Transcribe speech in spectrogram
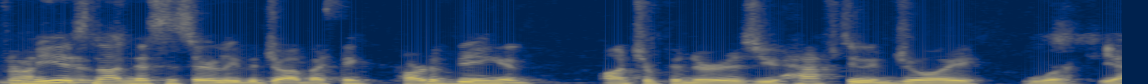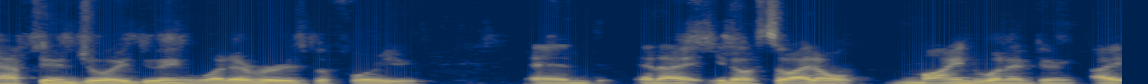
for me, it's not necessarily the job. I think part of being an entrepreneur is you have to enjoy work. You have to enjoy doing whatever is before you. And and I, you know, so I don't mind what I'm doing. I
